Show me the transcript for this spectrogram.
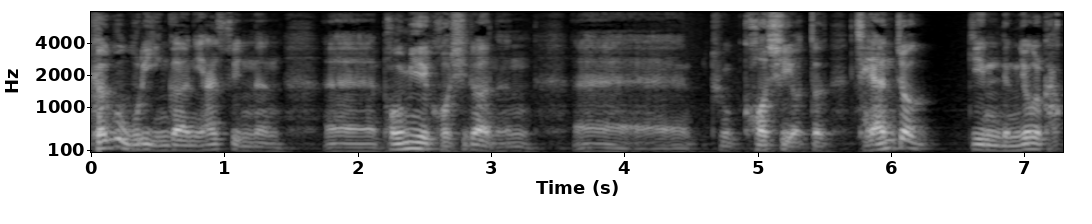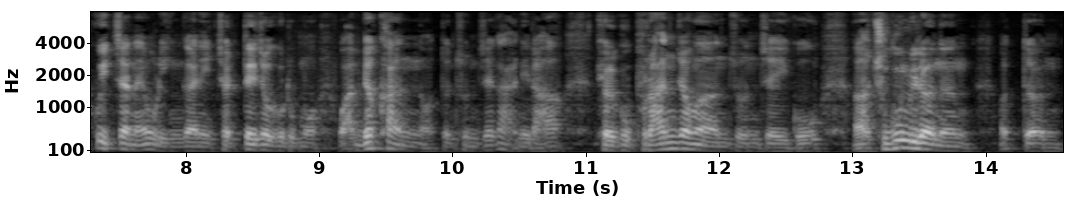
결국 우리 인간이 할 수 있는 에, 범위의 것이라는 에, 것이 어떤 제한적 인 능력을 갖고 있잖아요. 우리 인간이 절대적으로 뭐 완벽한 어떤 존재가 아니라 결국 불안정한 존재이고 어, 죽음이라는 어떤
